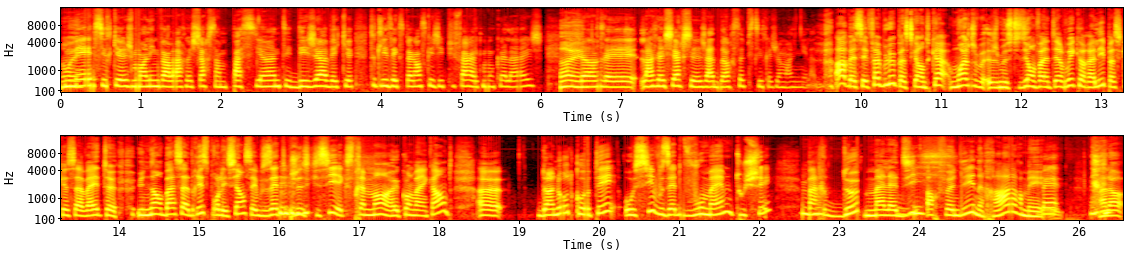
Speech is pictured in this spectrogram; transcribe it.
Mais c'est ce que je m'enligne vers la recherche ça me passionne. Es déjà avec euh, toutes les expériences que j'ai pu faire avec mon collège. Euh, la recherche, j'adore ça, puis c'est ce que je vais m'enligner là-dedans. Ah, ben c'est fabuleux parce qu'en tout cas, moi, je, je, me suis dit, on va interviewer Coralie parce que ça va être une ambassadrice pour les sciences et vous êtes jusqu'ici extrêmement euh, convaincante. d'un autre côté, aussi, vous êtes vous-même touchée mm-hmm. par deux maladies orphelines rares, mais ben, alors,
